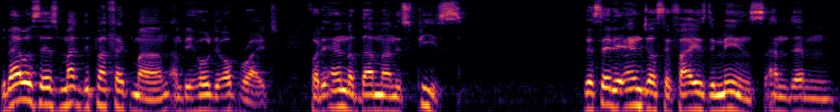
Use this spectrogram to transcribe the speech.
The Bible says, Mark the perfect man and behold the upright, for the end of that man is peace. They say the end justifies the means, and um,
